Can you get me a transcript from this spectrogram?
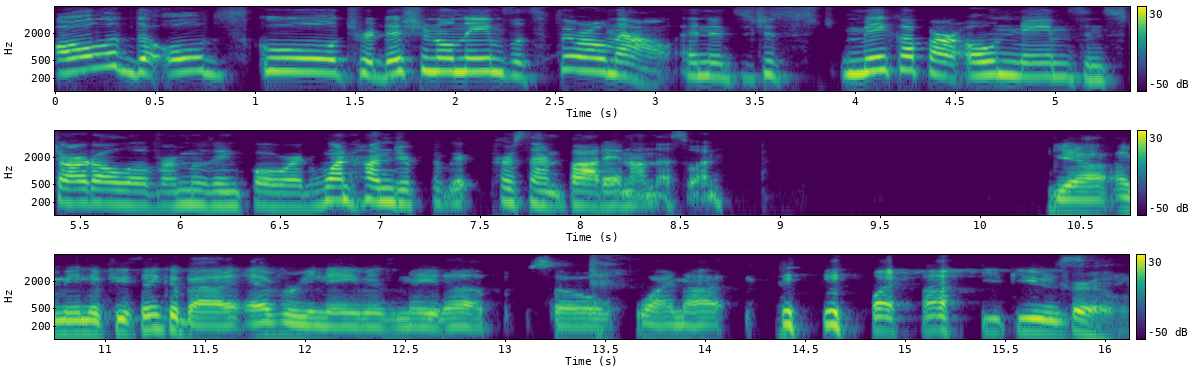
all of the old school traditional names, let's throw them out and it's just make up our own names and start all over moving forward. 100% bought in on this one. Yeah, I mean, if you think about it, every name is made up. So why not? why not use True.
